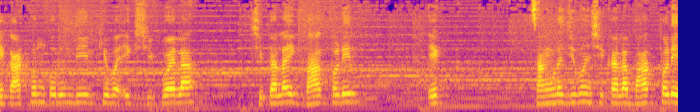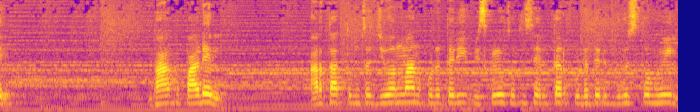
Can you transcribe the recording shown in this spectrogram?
एक आठवण करून देईल किंवा एक शिकवायला शिकायला एक भाग पडेल. एक चांगलं जीवन शिकायला भाग पडेल. भाग पाडेल. अर्थात तुमचं जीवनमान कुठेतरी विस्कळीत होत असेल तर कुठेतरी दुरुस्त होईल.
